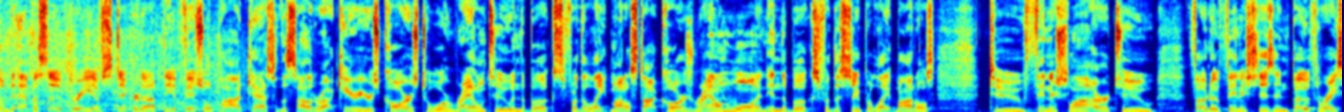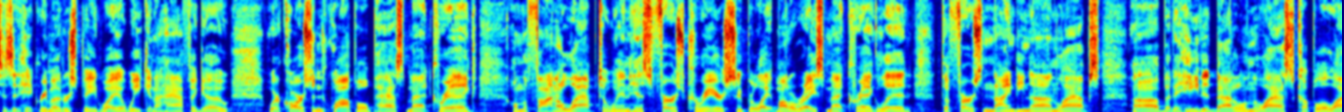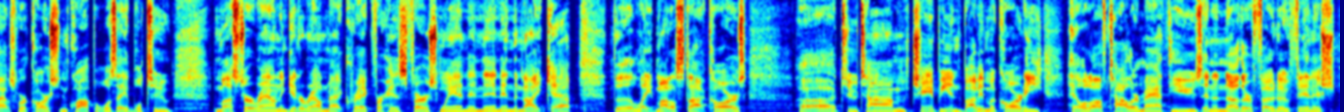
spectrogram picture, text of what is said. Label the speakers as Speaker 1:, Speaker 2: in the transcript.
Speaker 1: Welcome to episode three of Stickered Up, the official podcast of the Solid Rock Carriers Cars Tour. Round two in the books for the late model stock cars. Round one in the books for the super late models. Two finish line or two photo finishes in both races at Hickory Motor Speedway a week and a half ago, where Carson Kvapil passed Matt Craig on the final lap to win his first career super late model race. Matt Craig led the first 99 laps, uh, but a heated battle in the last couple of laps where Carson Kvapil was able to muster around and get around Matt Craig for his first win. And then in the nightcap, the late model stock cars. Uh, two time champion Bobby McCarty held off Tyler Matthews in another photo finish.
